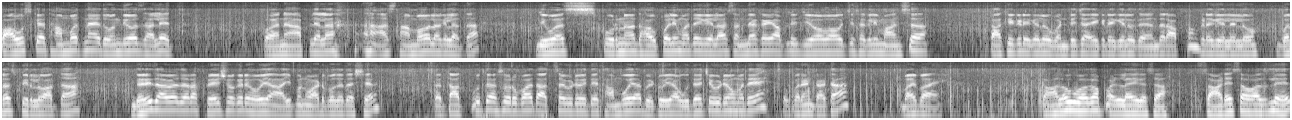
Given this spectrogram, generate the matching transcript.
पाऊस काय थांबत नाही दोन दिवस झालेत. पण आपल्याला आज थांबावं लागलं आता. दिवस पूर्ण धावपळीमध्ये गेला. संध्याकाळी आपली जीवाभावाची सगळी माणसं काकीकडे गेलो बंटेच्या आईकडे गेलो त्यानंतर आपणकडे गेलेलो बरंच फिरलो आता. घरी जाऊया जरा फ्रेश वगैरे होऊया. आई पण वाट बघत असेल. तर तात्पुरत्या स्वरूपात आजचा व्हिडिओ इथे थांबूया भेटूया उद्याच्या व्हिडिओमध्ये तोपर्यंत टाटा. बाय बाय काळोख बघा पडला आहे कसा. साडेसहा वाजलेत.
